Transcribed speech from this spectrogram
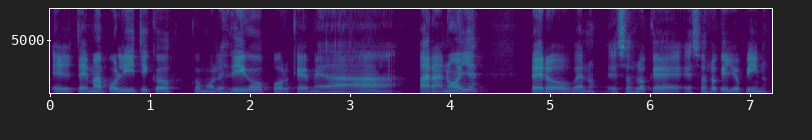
el tema político, como les digo, porque me da paranoia, pero bueno, eso es lo que, eso es lo que yo opino.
